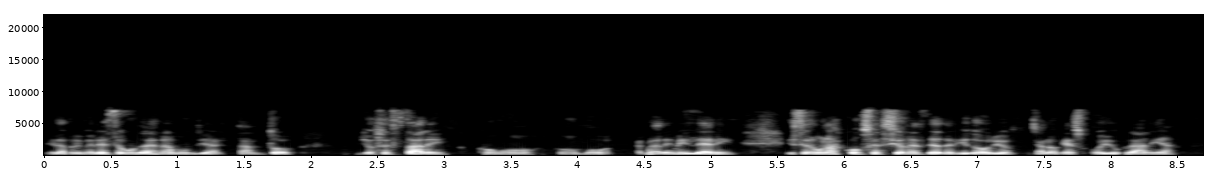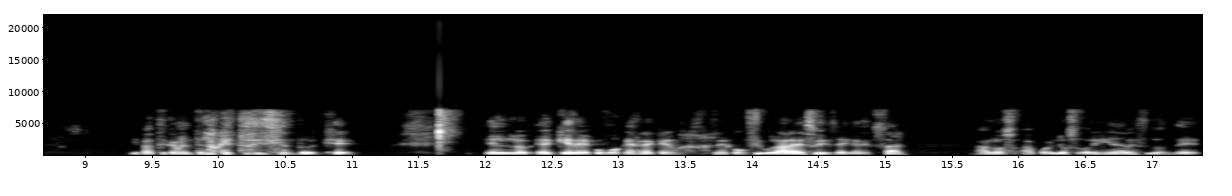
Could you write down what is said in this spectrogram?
en la Primera y Segunda Guerra Mundial, tanto Joseph Stalin como, como Vladimir Lenin hicieron unas concesiones de territorio a lo que es hoy Ucrania. Y prácticamente lo que está diciendo es que él, quiere como que reconfigurar eso y regresar a los acuerdos originales donde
